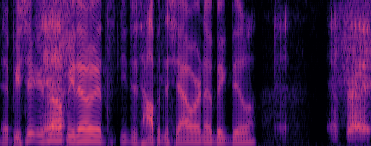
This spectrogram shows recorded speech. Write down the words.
And if you shit yourself, you know it's you just hop in the shower, no big deal. that's right.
